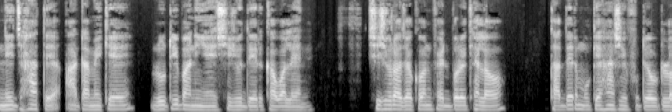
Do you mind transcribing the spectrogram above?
নিজ হাতে আটা মেখে রুটি বানিয়ে শিশুদের খাওয়ালেন। শিশুরা যখন পেট ভরে খেল, তাদের মুখে হাসি ফুটে উঠল।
